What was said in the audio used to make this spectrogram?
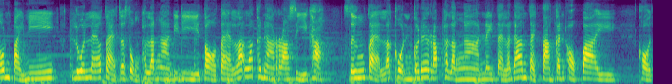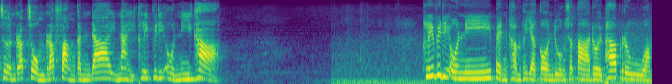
ต้นไปนี้ล้วนแล้วแต่จะส่งพลังงานดีๆ ต่อแต่ละลัคนาราศีค่ะ ซึ่งแต่ละคนก็ได้รับพลังงานในแต่ละด้านแตกต่างกันออกไป ขอเชิญรับชมรับฟังกันได้ในคลิปวิดีโอนี้ค่ะคลิปวิดีโอนี้เป็นคำพยากรณ์ดวงชะตาโดยภาพรวม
